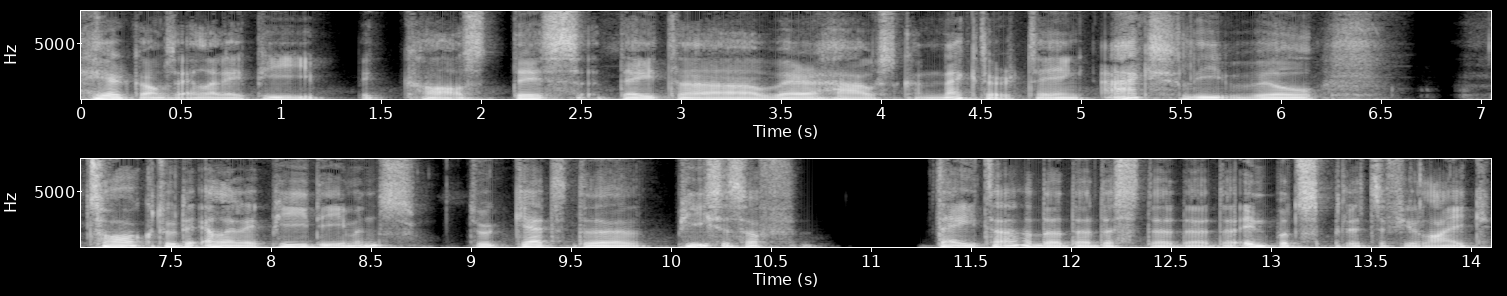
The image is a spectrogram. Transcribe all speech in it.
Here comes LLAP because this data warehouse connector thing actually will talk to the LLAP daemons to get the pieces of data, the, the, the, the, the input splits, if you like,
